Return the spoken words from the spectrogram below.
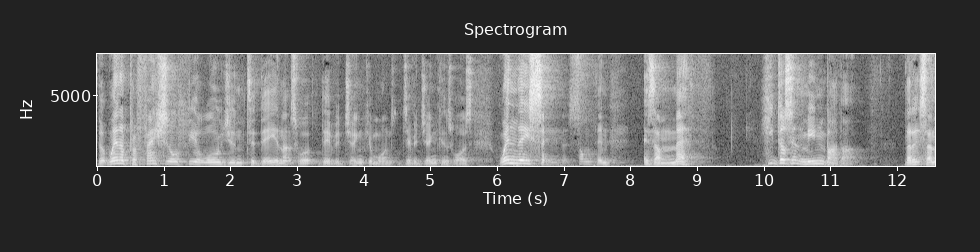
that when a professional theologian today, and that's what David Jenkins was, when they say that something is a myth, he doesn't mean by that that it's an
